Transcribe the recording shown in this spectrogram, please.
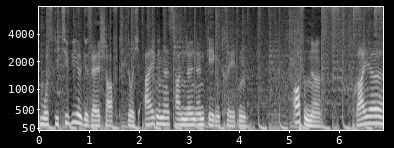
muss die Zivilgesellschaft durch eigenes Handeln entgegentreten. Offene, freie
